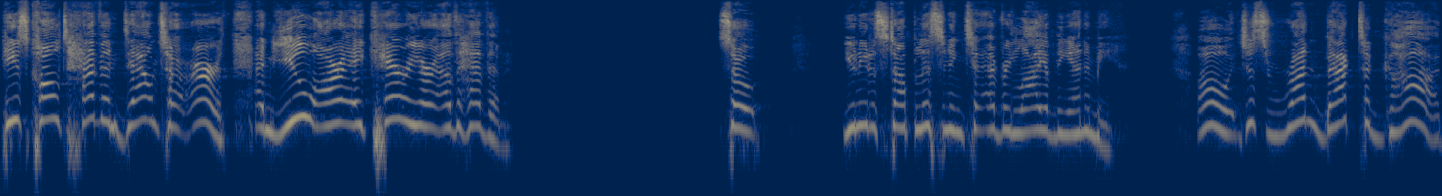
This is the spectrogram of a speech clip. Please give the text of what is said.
He's called heaven down to earth, and you are a carrier of heaven. So you need to stop listening to every lie of the enemy. Oh, just run back to God.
